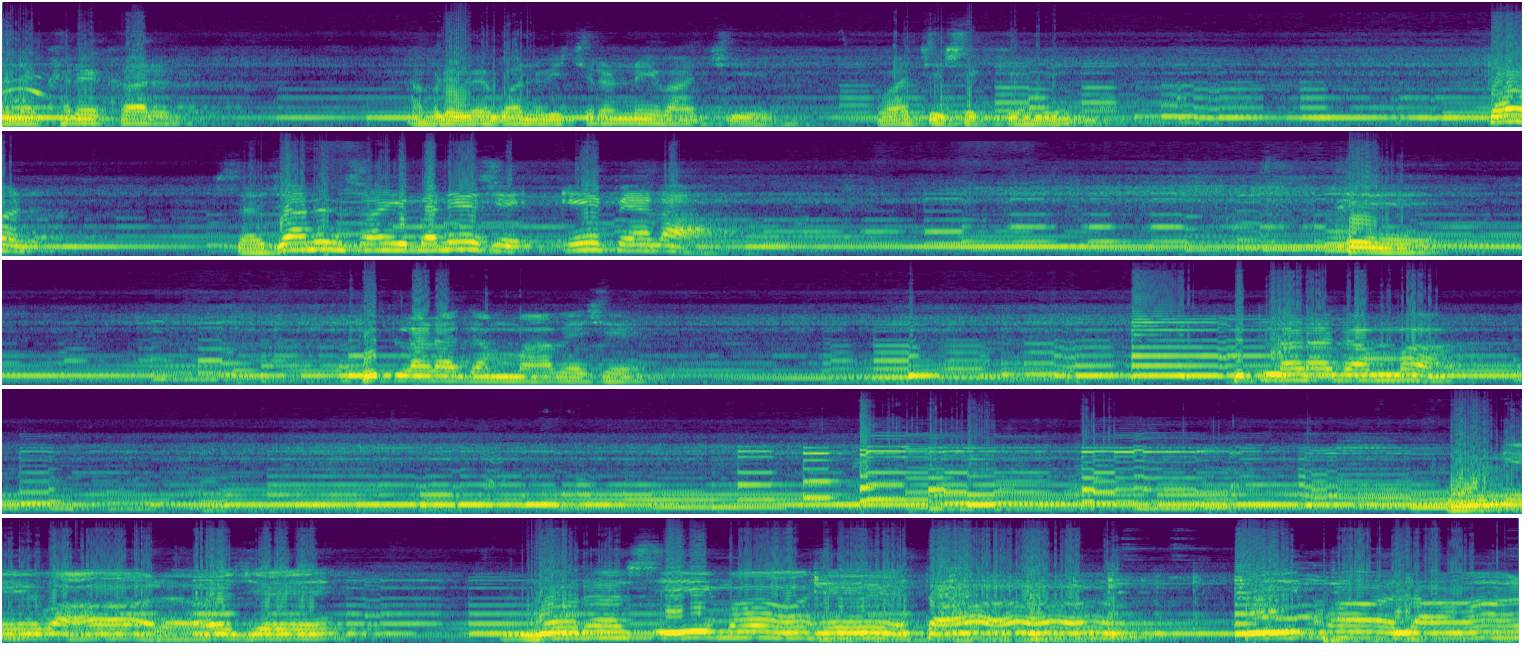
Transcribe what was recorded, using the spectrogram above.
અને ખરેખર આપણે હવે વન વિચરણ નહીં વાંચીએ વાંચી શકીએ નહીં. પણ સહજાનંદ સ્વામી બને છે એ પહેલા. એ પીપલાણા ગામમાં આવે છે. પીપલાણા ગામમાં પુણે વાળજે નરસિંહ મહેતા પીપલાણામાં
